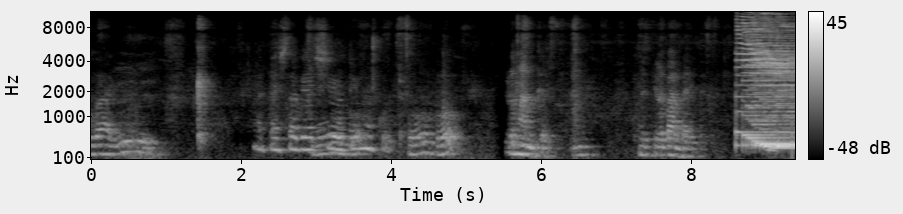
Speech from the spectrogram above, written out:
बाई. आता सगळ्यात शेवटी मुकुट. हो हो. हं. तिला बांधायचं.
